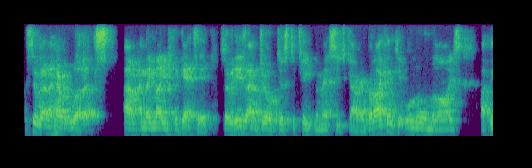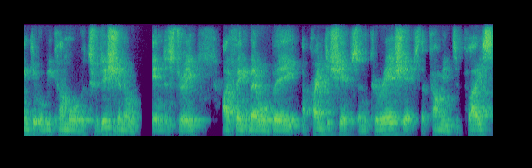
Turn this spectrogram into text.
They still don't know how it works, um, and they may forget it. So it is our job just to keep the message going. But I think it will normalize. I think it will become more of a traditional industry. I think there will be apprenticeships and careerships that come into place.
